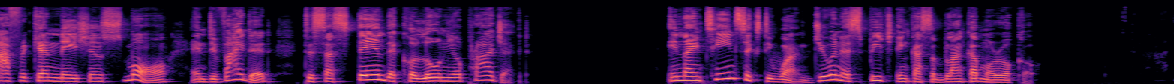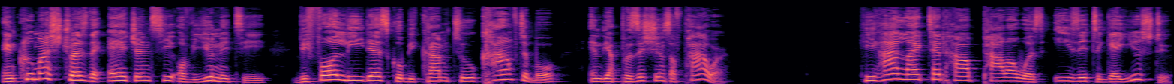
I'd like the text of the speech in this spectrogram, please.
African nations small and divided to sustain the colonial project. In 1961, during a speech in Casablanca, Morocco, Nkrumah stressed the urgency of unity before leaders could become too comfortable in their positions of power. He highlighted how power was easy to get used to,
